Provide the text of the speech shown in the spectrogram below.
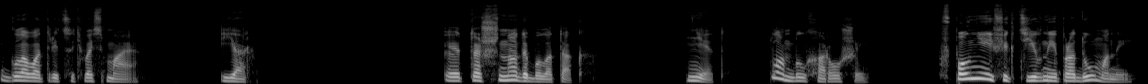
Глава 38. Яр. Это ж надо было так. Нет, план был хороший. Вполне эффективный и продуманный,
